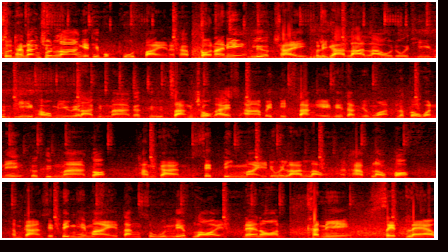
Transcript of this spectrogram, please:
ส่วนทางด้านช่วงล่างอย่างที่ผมพูดไปนะครับก่อนหน้านี้เลือกใช้บริการร้านเราโดยที่คุณพี่เขามีเวลาขึ้นมาก็คือสั่งโชค ISR ไปติดตั้งเองที่ต่างจังหวัด แล้วก็วันนี้ก็ขึ้นมาก็ทำการเซตติ้งใหม่โดยร้านเรานะครับเราก็ทำการเซตติ้งให้ใหม่ตั้งศูนย์เรียบร้อย แน่นอนคันนี้เสร็จแล้ว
